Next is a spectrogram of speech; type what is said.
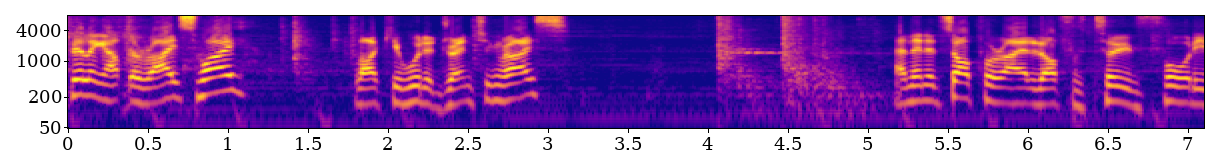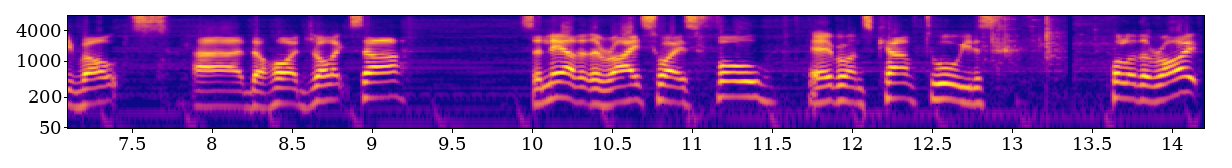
filling up the raceway like you would a drenching race. and then it's operated off of 240 volts, uh, the hydraulics are. So now that the raceway is full, everyone's comfortable, you just pull of the rope.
